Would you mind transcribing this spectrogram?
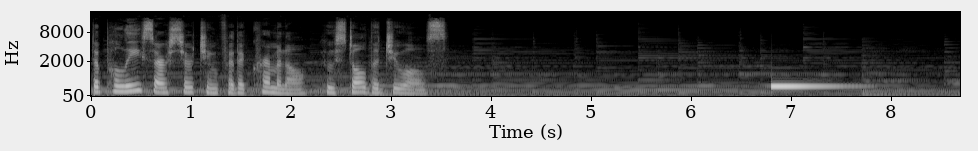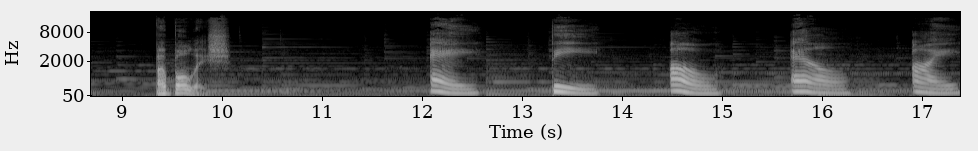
The police are searching for the criminal who stole the jewels. Abolish A B O L I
